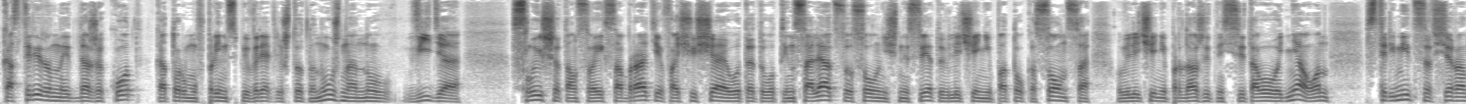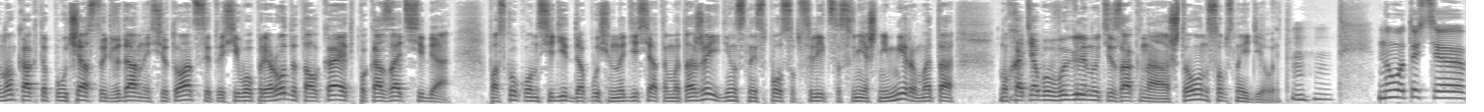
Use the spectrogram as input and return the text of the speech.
кастрированный даже кот, которому, в принципе, вряд ли что-то нужно, ну, видя слыша там своих собратьев, ощущая вот эту вот инсоляцию, солнечный свет, увеличение потока солнца, увеличение продолжительности светового дня, он стремится все равно как-то поучаствовать в данной ситуации, то есть его природа толкает показать себя. Поскольку он сидит, допустим, на десятом этаже, единственный способ слиться с внешним миром, это, ну, хотя бы выглянуть из окна, что он, собственно, и делает. Ну, то есть э,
